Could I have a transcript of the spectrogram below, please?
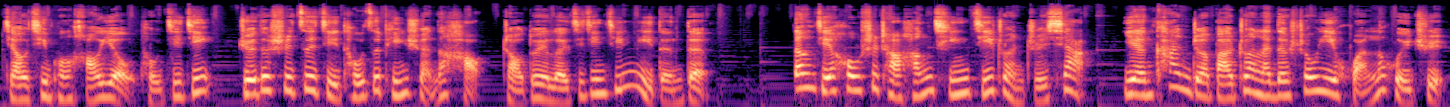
叫亲朋好友投基金，觉得是自己投资品选得好，找对了基金经理等等。当节后市场行情急转直下，眼看着把赚来的收益还了回去，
